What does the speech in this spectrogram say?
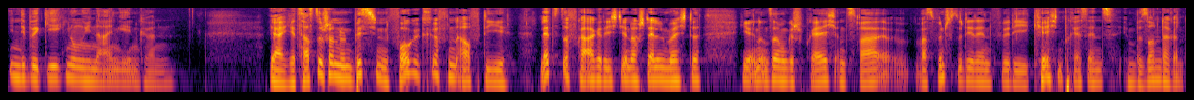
in die Begegnung hineingehen können. Ja, jetzt hast du schon ein bisschen vorgegriffen auf die letzte Frage, die ich dir noch stellen möchte hier in unserem Gespräch. Und zwar, was wünschst du dir denn für die Kirchenpräsenz im Besonderen?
